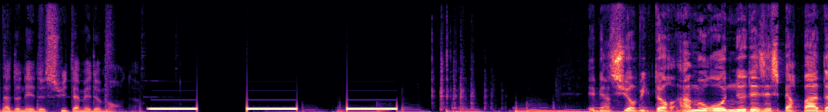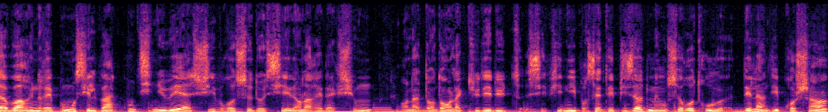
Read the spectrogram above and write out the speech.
n'a donné de suite à mes demandes. Et bien sûr, Victor Amoro ne désespère pas d'avoir une réponse. Il va continuer à suivre ce dossier dans la rédaction. En attendant l'actu des luttes, c'est fini pour cet épisode, mais on se retrouve dès lundi prochain.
